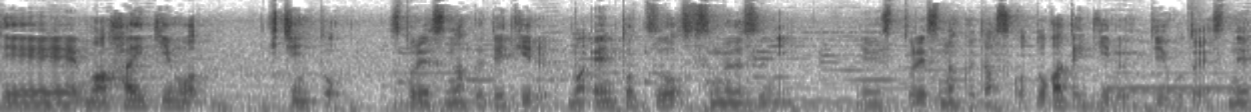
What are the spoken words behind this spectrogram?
で、まあ、排気もきちんとストレスなくできる、まあ、煙突をスムーズにストレスなく出すことができるっていうことですね。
